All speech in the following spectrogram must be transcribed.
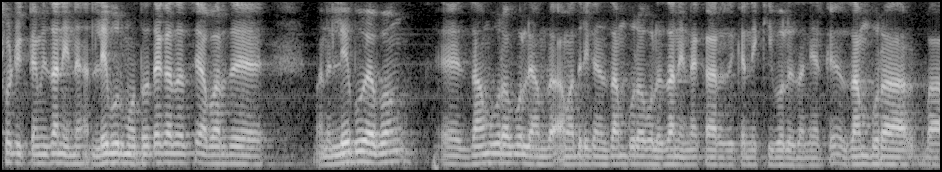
সঠিকটা আমি জানি না, লেবুর মতো দেখা যাচ্ছে, আবার যে মানে লেবু এবং জাম্বুরা বলে আমরা, আমাদের এখানে জাম্বুরা বলে জানি না, কার এখানে কী বলে জানি আর কি, জাম্বুরা বা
